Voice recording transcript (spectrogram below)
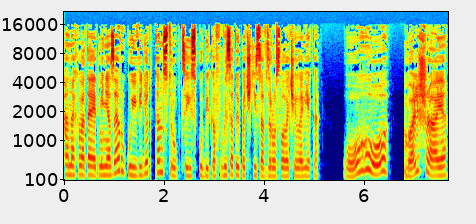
Она хватает меня за руку и ведет к конструкции из кубиков высотой почти со взрослого человека. «Ого! Большая!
